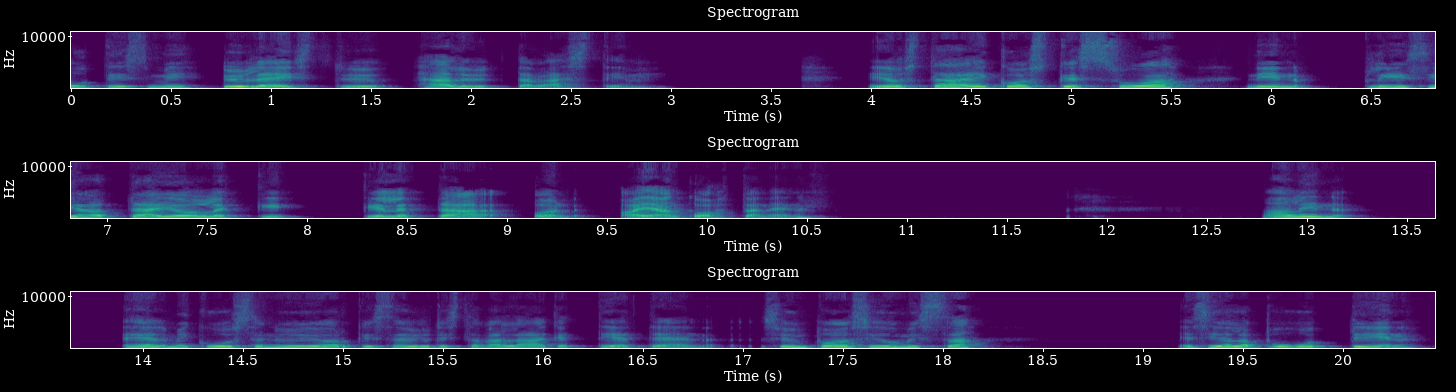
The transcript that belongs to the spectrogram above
autismi yleistyy hälyttävästi. Ja jos tämä ei koske sua, niin please jaa tämä jollekin, kelle tämä on ajankohtainen. olin helmikuussa New Yorkissa yhdistävän lääketieteen symposiumissa, ja siellä puhuttiin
